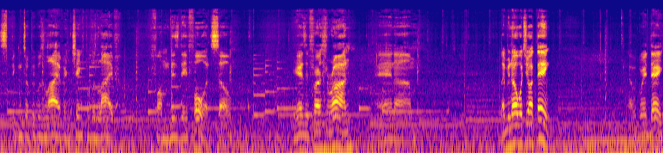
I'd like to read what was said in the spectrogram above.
speak to people's life and change people's life from this day forward. So here's the first run, and um, let me know what y'all think. Have a great day.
